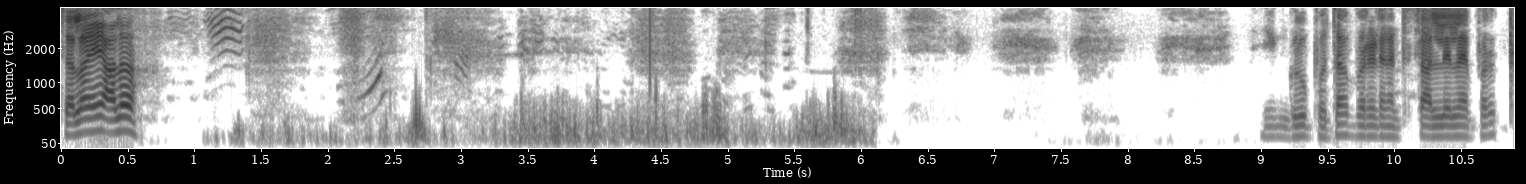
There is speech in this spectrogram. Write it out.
चला हे आलं. एक ग्रुप होता पर्यटकांचा चाललेला आहे परत.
